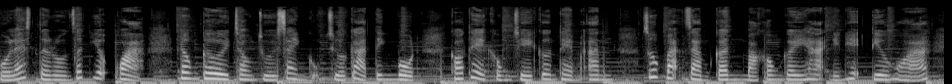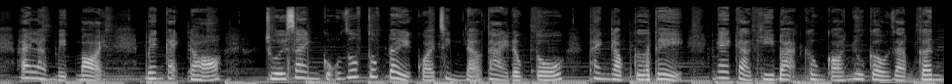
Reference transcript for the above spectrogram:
cholesterol rất hiệu quả. Đồng thời trong chuối xanh cũng chứa cả tinh bột, có thể khống chế cơn thèm ăn, giúp bạn giảm cân mà không gây hại đến hệ tiêu hóa hay làm mệt mỏi. Bên cạnh đó, Chuối xanh cũng giúp thúc đẩy quá trình đào thải độc tố, thanh lọc cơ thể. Ngay cả khi bạn không có nhu cầu giảm cân,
